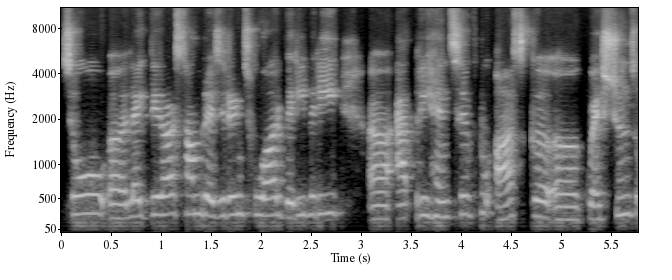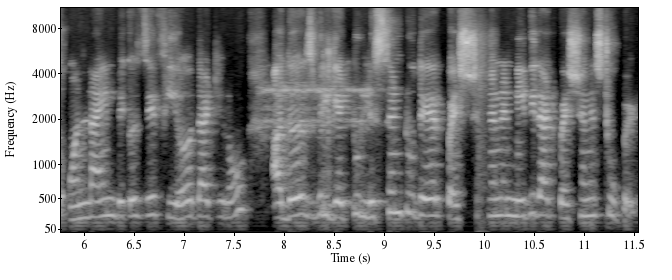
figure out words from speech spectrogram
So uh, like there are some residents who are very very uh, apprehensive to ask uh, uh questions online because they fear that you know others will get to listen to their question and maybe that question is stupid.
